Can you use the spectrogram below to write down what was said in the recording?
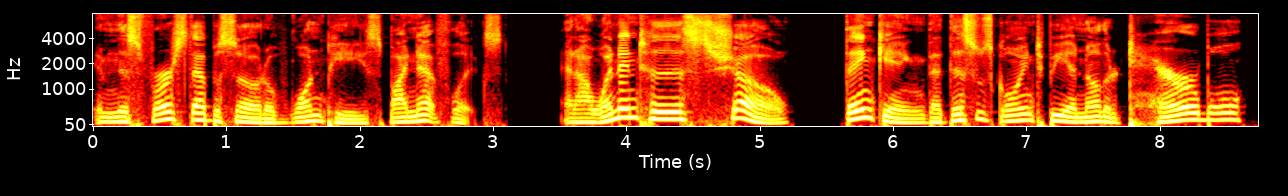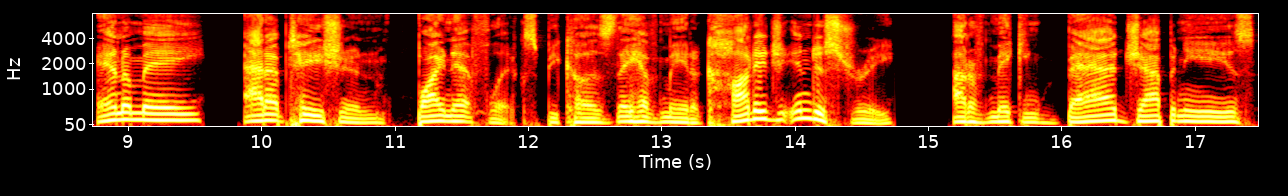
in this first episode of One Piece by Netflix. And I went into this show thinking that this was going to be another terrible anime adaptation by Netflix because they have made a cottage industry out of making bad Japanese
